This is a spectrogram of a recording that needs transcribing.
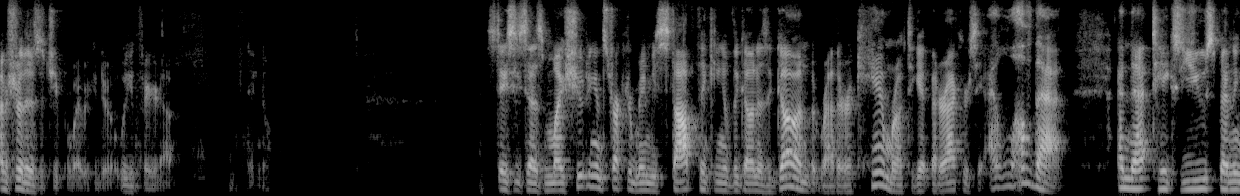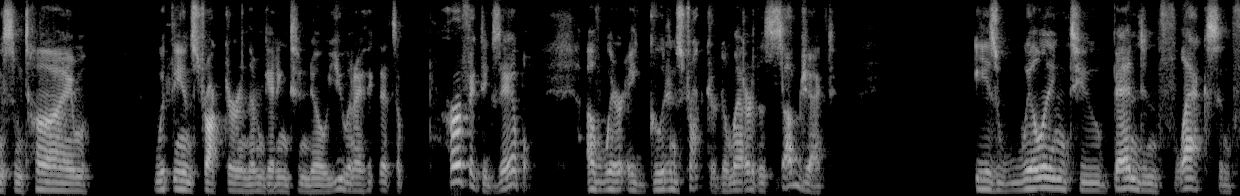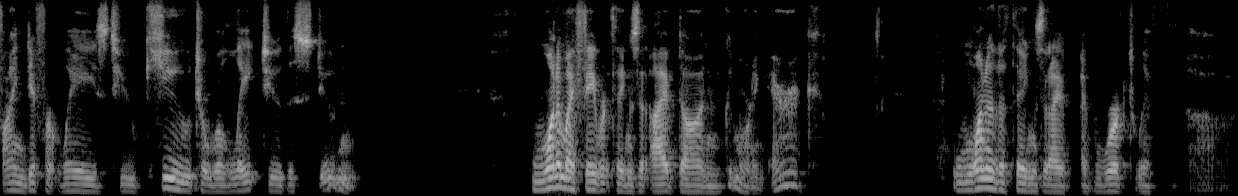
I'm sure there's a cheaper way we can do it. We can figure it out. Daniel. Stacy says, My shooting instructor made me stop thinking of the gun as a gun, but rather a camera to get better accuracy. I love that. And that takes you spending some time with the instructor and them getting to know you. And I think that's a perfect example of where a good instructor, no matter the subject, is willing to bend and flex and find different ways to cue, to relate to the student. One of my favorite things that I've done, good morning, Eric. One of the things that I've, I've worked with uh,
